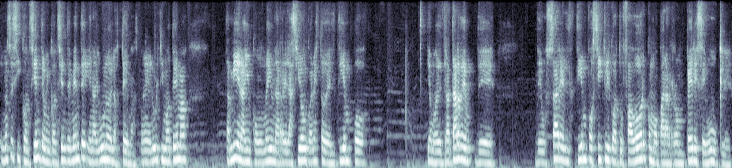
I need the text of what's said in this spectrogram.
no sé si consciente o inconscientemente, en alguno de los temas. En el último tema también hay como medio una relación con esto del tiempo, digamos, de tratar de, de, usar el tiempo cíclico a tu favor como para romper ese bucle.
